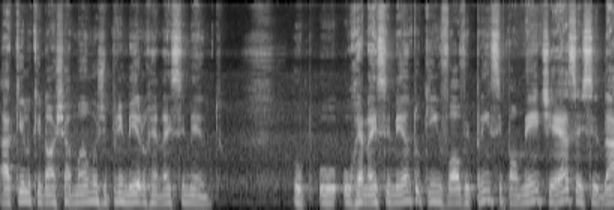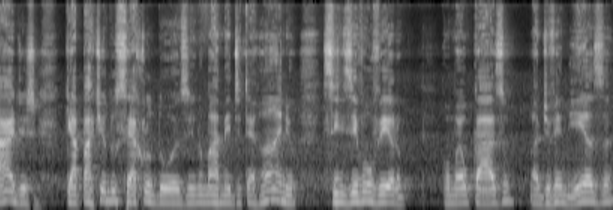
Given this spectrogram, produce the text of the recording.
aquilo que nós chamamos de primeiro renascimento. O, o, o, renascimento que envolve principalmente essas cidades que, a partir do século XII, no mar Mediterrâneo, se desenvolveram como é o caso de Veneza,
